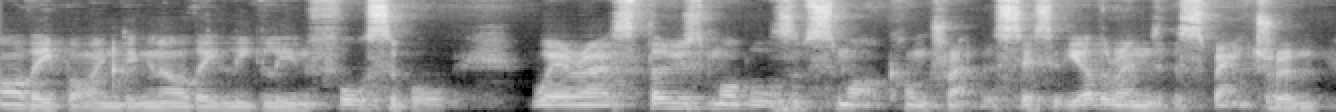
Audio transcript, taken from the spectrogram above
are they binding and are they legally enforceable. Whereas those models of smart contract that sit at the other end of the spectrum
